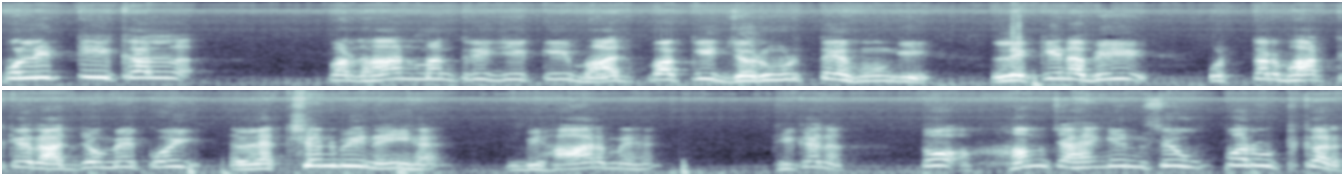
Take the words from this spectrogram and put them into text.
पॉलिटिकल प्रधानमंत्री जी की भाजपा की जरूरतें होंगी, लेकिन अभी उत्तर भारत के राज्यों में कोई इलेक्शन भी नहीं है, बिहार में है, ठीक है ना? तो हम चाहेंगे इनसे ऊपर उठकर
